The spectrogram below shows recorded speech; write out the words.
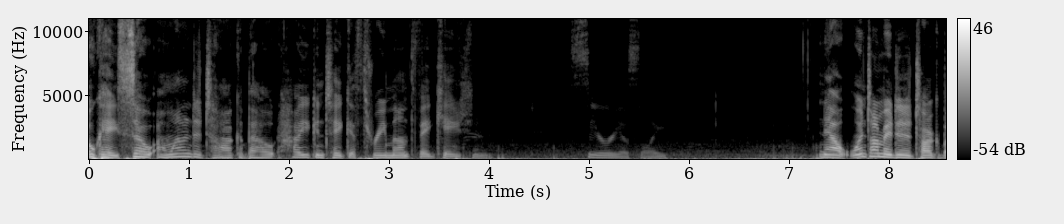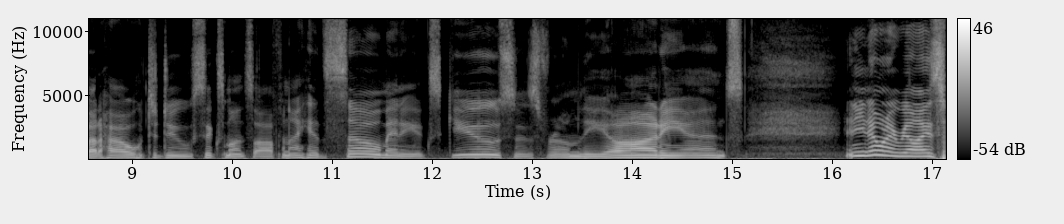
okay, so I wanted to talk about how you can take a three month vacation. Seriously. Now, one time I did a talk about how to do six months off, and I had so many excuses from the audience. And you know what I realized?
